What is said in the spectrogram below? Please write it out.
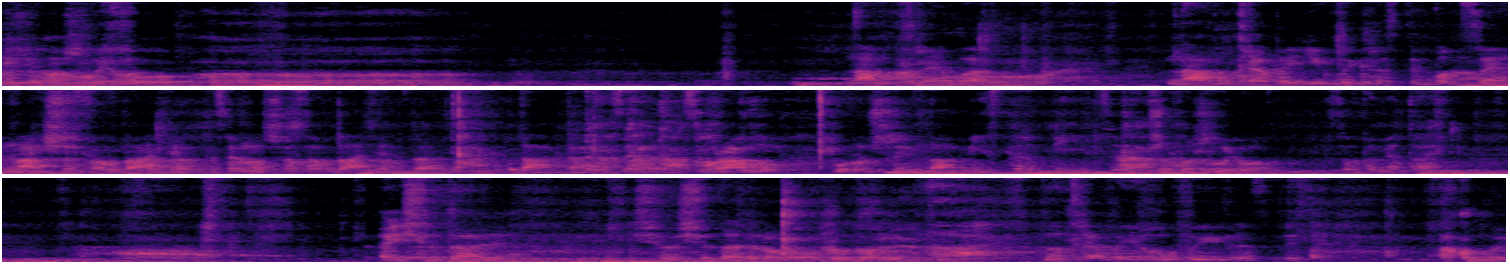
дуже важлива. Нам треба. Нам треба її викрасти, бо це наше завдання. Це наше завдання. Так, так, так. Це справу порушив нам містер Бі. Це дуже важливо. Запам'ятай. А що далі? Що, що далі робимо? А, Ну треба його викрасти. А коли?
